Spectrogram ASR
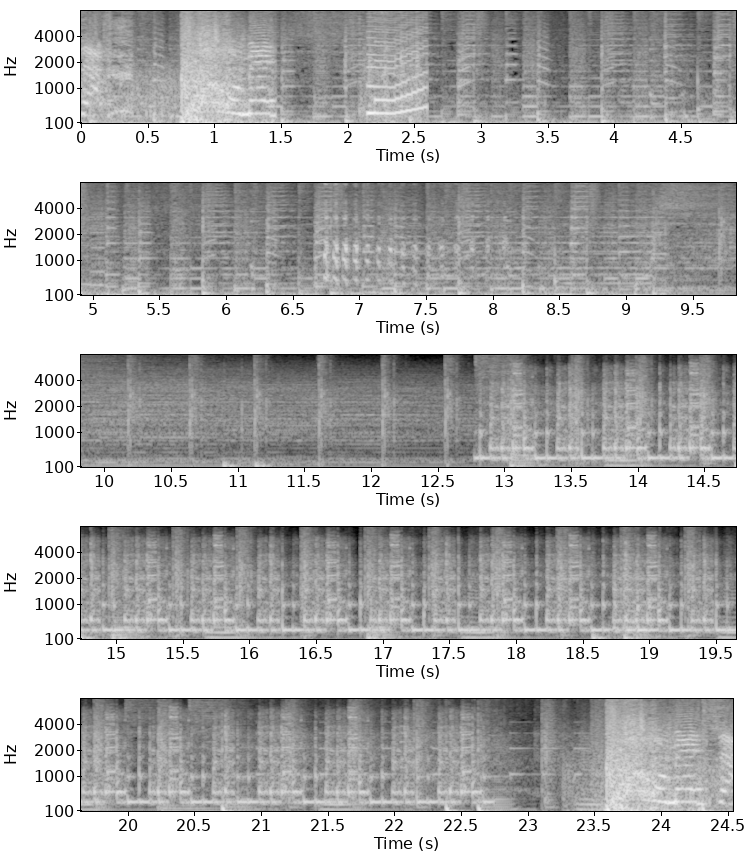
Começa! Começa! Começa! Começa!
